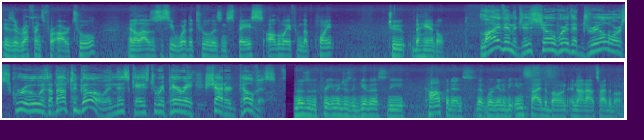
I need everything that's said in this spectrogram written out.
is a reference for our tool and allows us to see where the tool is in space, all the way from the point to the handle. Live images show where the drill or screw is about to go, in this case to repair a shattered pelvis. Those are the three images that give us the confidence that we're going to be inside the bone and not outside the bone.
